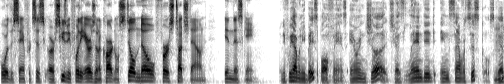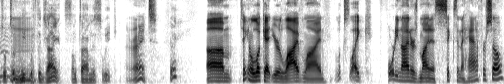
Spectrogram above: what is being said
for the San Francisco, or excuse me, for the Arizona Cardinals. Still no first touchdown in this game. And if we have any baseball fans, Aaron Judge has landed in San Francisco, scheduled to meet Mm. with the Giants sometime this week. All right. Okay. Um, taking a look at your live line, looks like 49ers minus six and a half or so,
